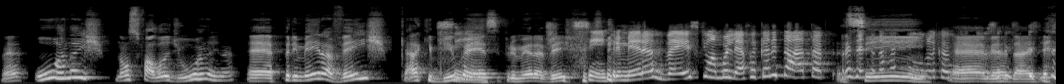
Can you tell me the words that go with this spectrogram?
Né? Urnas, não se falou de urnas, né? É, primeira vez. Cara, que bingo sim. é esse? Primeira vez? Sim, primeira vez que uma mulher foi candidata a presidente sim, da República. É verdade.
